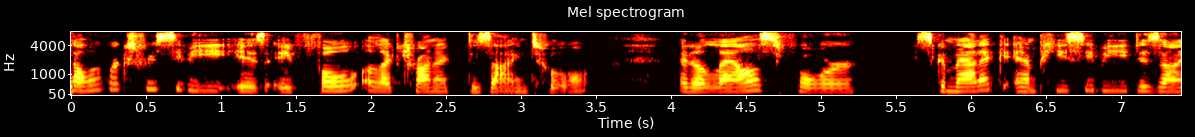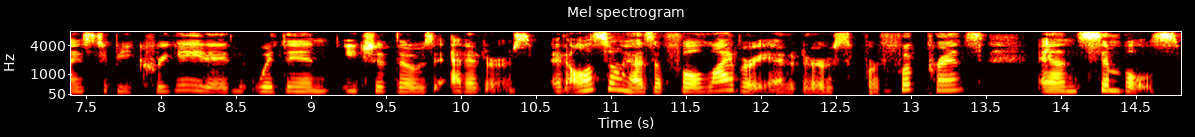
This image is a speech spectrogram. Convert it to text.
SOLIDWORKS PCB is a full electronic design tool. It allows for schematic and PCB designs to be created within each of those editors. It also has a full library editor for footprints and symbols.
